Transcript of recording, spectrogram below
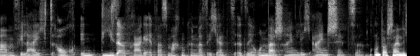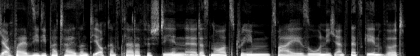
ähm, vielleicht auch in dieser Frage etwas machen können, was ich als sehr unwahrscheinlich einschätze. Und wahrscheinlich auch, weil Sie die Partei sind, die auch ganz klar dafür stehen, äh, dass Nord Stream 2 so nicht ans Netz gehen wird.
